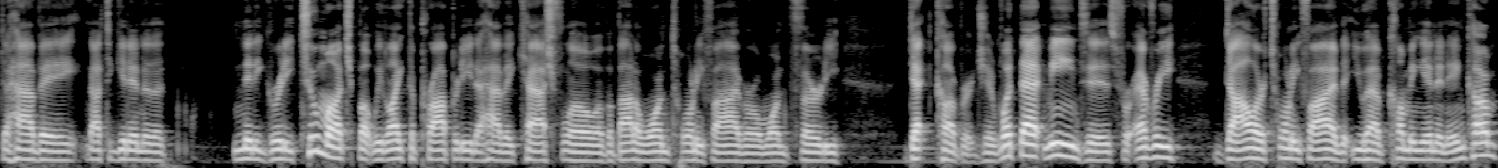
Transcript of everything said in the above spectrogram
to have a, not to get into the nitty gritty too much, but we like the property to have a cash flow of about a 125 or a 130 debt coverage. And what that means is for every dollar 25 that you have coming in in income,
